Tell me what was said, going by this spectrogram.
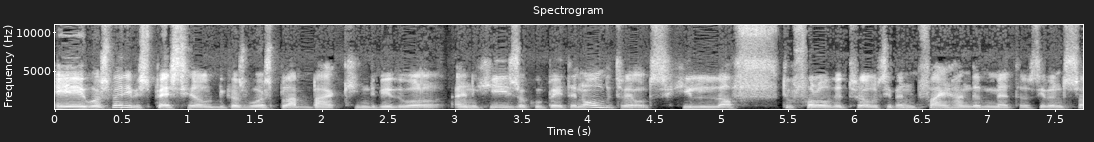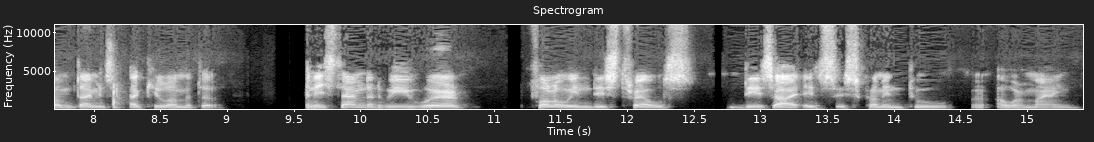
it was very special because was black back individual and he's occupied in all the trails. He loved to follow the trails, even 500 meters, even sometimes a kilometer. And each time that we were following these trails, these eyes is coming to uh, our mind.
